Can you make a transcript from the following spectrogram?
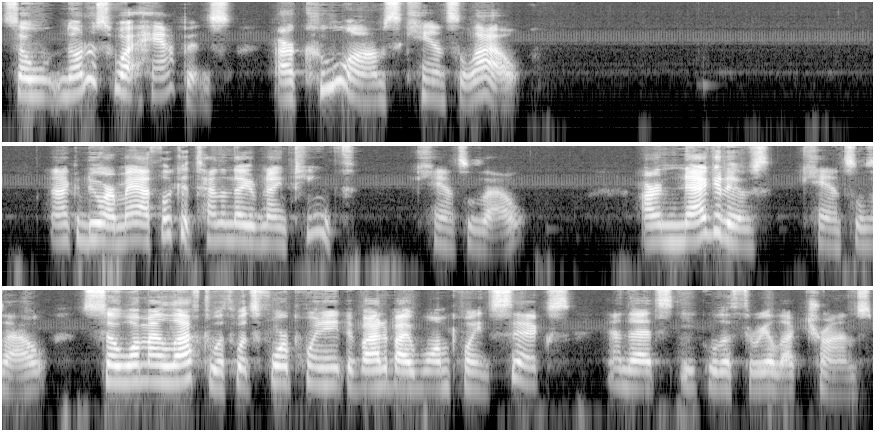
So notice what happens. Our coulombs cancel out. And I can do our math. Look at 10 to the negative 19th cancels out. Our negatives cancels out. So what am I left with? What's 4.8 divided by 1.6? And that's equal to 3 electrons.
